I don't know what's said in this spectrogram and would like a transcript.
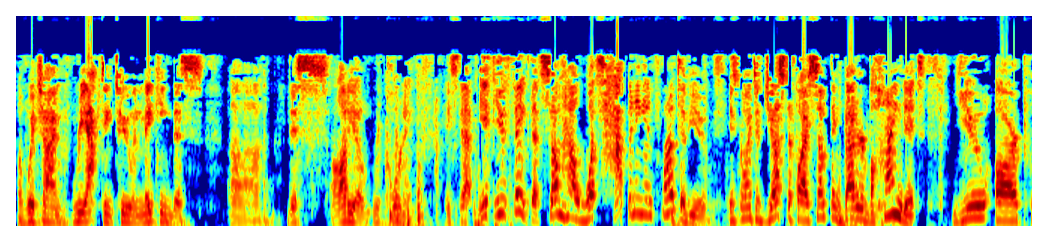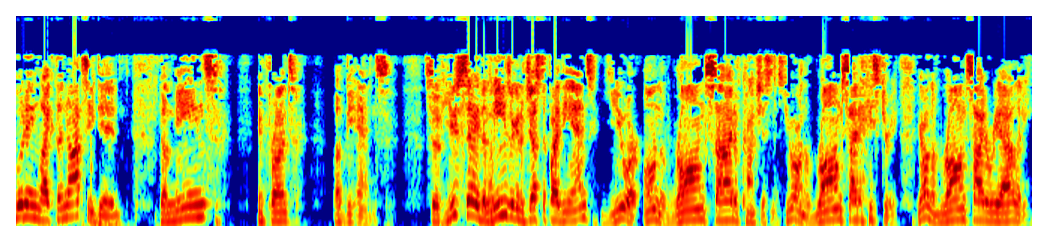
of which I'm reacting to and making this uh, this audio recording is that if you think that somehow what's happening in front of you is going to justify something better behind it, you are putting, like the Nazi did, the means in front of the ends. So if you say the means are going to justify the ends, you are on the wrong side of consciousness. You are on the wrong side of history. You're on the wrong side of reality.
